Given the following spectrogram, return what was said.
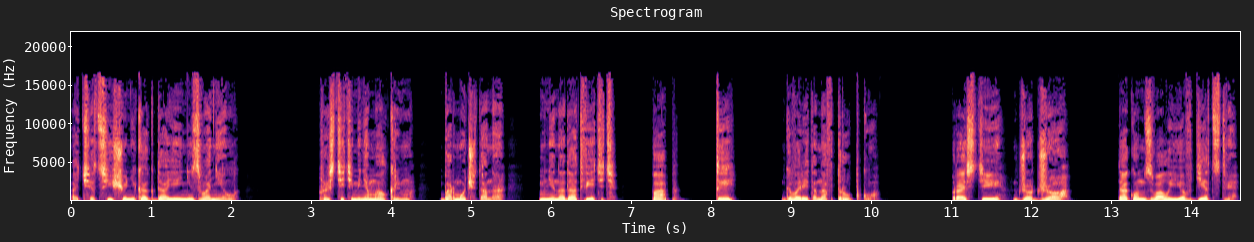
Отец еще никогда ей не звонил. «Простите меня, Малкольм», — бормочет она. «Мне надо ответить. Пап, ты?» — говорит она в трубку. «Прости, Джо-Джо». Так он звал ее в детстве,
